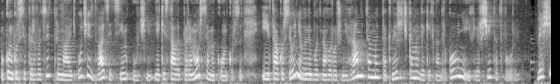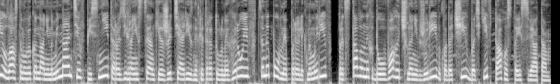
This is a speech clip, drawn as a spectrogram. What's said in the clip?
У конкурсі «Первоцвіт» приймають участь 27 учнів, які стали переможцями конкурсу. І також сьогодні вони будуть нагороджені грамотами та книжечками, в яких надруковані їх вірші та твори. Вірші у власному виконанні номінантів, пісні та розіграні сценки з життя різних літературних героїв це не повний перелік номерів, представлених до уваги членів журі, викладачів, батьків та гостей свята.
